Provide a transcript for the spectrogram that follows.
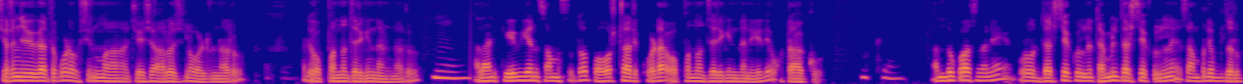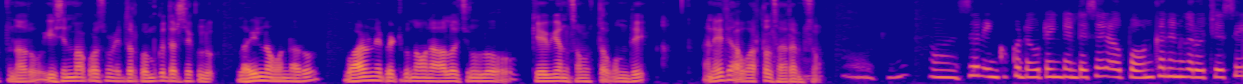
చిరంజీవి గారితో కూడా ఒక సినిమా చేసే ఆలోచన వాళ్ళు ఉన్నారు. అది ఒప్పందం జరిగింది అంటున్నారు అలాంటి కేవీఎన్ సంస్థతో పవర్ స్టార్కి కూడా ఒప్పందం జరిగిందనేది ఒక టాకు. అందుకోసమనే ఇప్పుడు దర్శకుల్ని తమిళ దర్శకుల్ని సంప్రదింపులు జరుపుతున్నారు. ఈ సినిమా కోసం ఇద్దరు ప్రముఖ దర్శకులు లైన్లో ఉన్నారు. వాళ్ళని పెట్టుకుందామనే ఆలోచనలో కేవీఎన్ సంస్థ ఉంది అనేది ఆ వార్తల సారాంశం. సార్ ఇంకొక డౌట్ ఏంటంటే సార్ పవన్ కళ్యాణ్ గారు వచ్చేసి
